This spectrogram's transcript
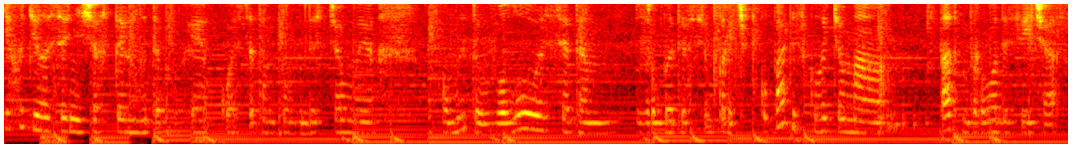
Я хотіла сьогодні ще встигнути, поки Костя там побуде з Тьомою, помити волосся, там зробити все, коротше, покупатись, коли Тьома з татом проводить свій час.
